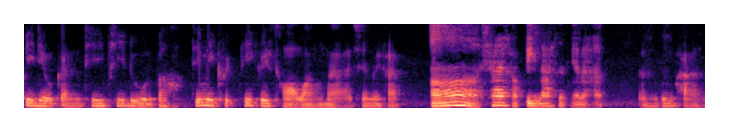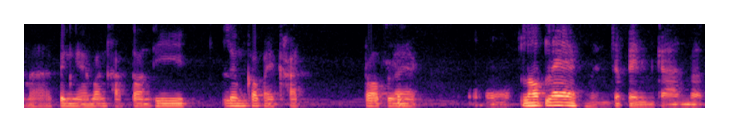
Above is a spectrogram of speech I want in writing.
ปีเดียวกันที่พี่ดูหรือเปล่าที่มีพี่คริสหอวังมาใช่ไหมครับอ๋อใช่ครับปีล่าสุดเนี่ยแหละครับเออเพิ่งผ่านมาเป็นไงบ้างครับ ตอนที่ เริ่มเข้าไปคัด รอบแรกโอ้โหรอบแรกเหมือนจะเป็นการแบบ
